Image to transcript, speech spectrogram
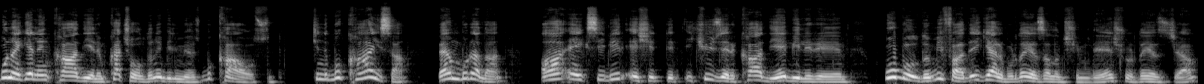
Buna gelin k diyelim. Kaç olduğunu bilmiyoruz. Bu k olsun. Şimdi bu k ise ben buradan a eksi 1 eşittir 2 üzeri k diyebilirim. Bu bulduğum ifadeyi gel burada yazalım şimdi. Şurada yazacağım.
